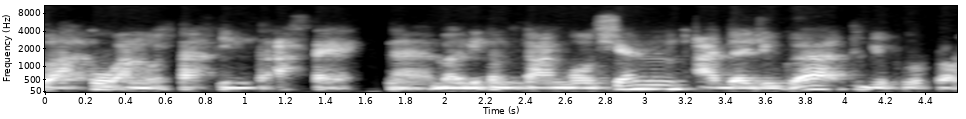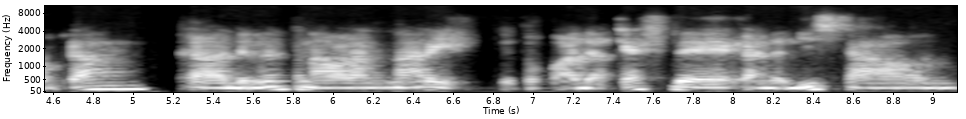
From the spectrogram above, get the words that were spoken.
pelaku anggota Fintech. Nah, bagi teman-teman Motion ada juga 70 program uh, dengan penawaran menarik gitu. Ada cashback, ada diskon,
